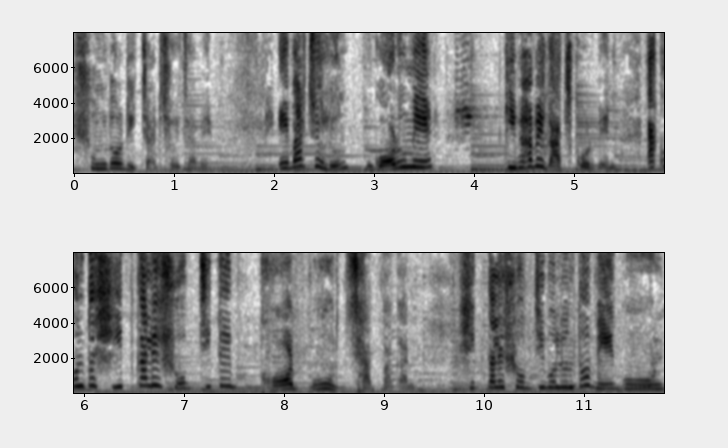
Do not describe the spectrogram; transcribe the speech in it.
সুন্দর রিচার্জ হয়ে যাবে। এবার চলুন গরমের কীভাবে গাছ করবেন? এখন তো শীতকালে সবজিতে ভরপুর ছাদ বাগান। শীতকালে সবজি বলুন তো, বেগুন,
